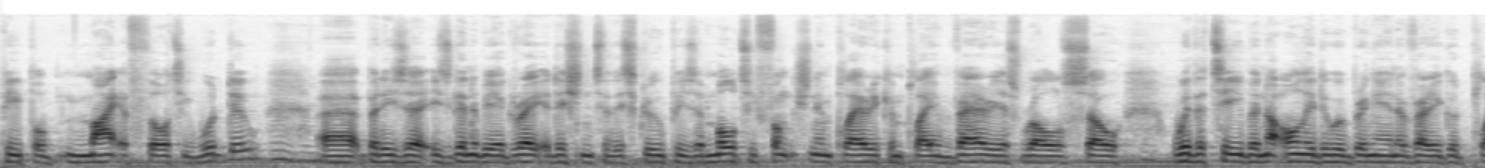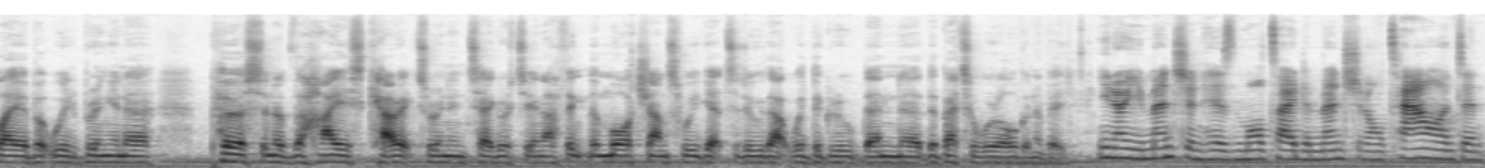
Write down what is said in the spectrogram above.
people might have thought he would do. Mm -hmm. uh, but he's, a, he's going to be a great addition to this group. He's a multi-functioning player. He can play in various roles. So with Atiba, not only do we bring in a very good player, but we bring in a person of the highest character and integrity. And I think the more chance we get to do that with the group, then uh, the better we're all going to be. You know, you mentioned his multi-dimensional talent, and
